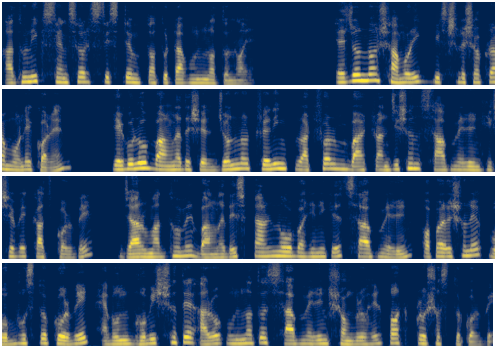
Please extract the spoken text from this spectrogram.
আধুনিক সেন্সর সিস্টেম ততটা উন্নত নয়। এজন্য সামরিক বিশ্লেষকরা মনে করেন, এগুলো বাংলাদেশের জন্য ট্রেনিং প্ল্যাটফর্ম বা ট্রানজিশন সাবমেরিন হিসেবে কাজ করবে, যার মাধ্যমে বাংলাদেশ তার নৌবাহিনীকে সাবমেরিন অপারেশনে অভ্যস্ত করবে এবং ভবিষ্যতে আরও উন্নত সাবমেরিন সংগ্রহের পথ প্রশস্ত করবে।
